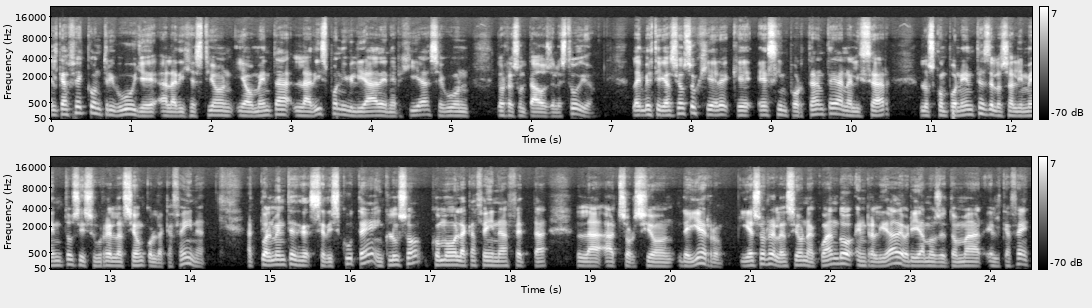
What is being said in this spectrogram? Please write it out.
El café contribuye a la digestión y aumenta la disponibilidad de energía según los resultados del estudio. La investigación sugiere que es importante analizar los componentes de los alimentos y su relación con la cafeína. Actualmente se discute incluso cómo la cafeína afecta la absorción de hierro y eso en relación a cuándo en realidad deberíamos de tomar el café,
